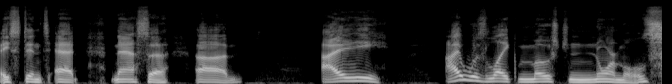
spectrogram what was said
a stint at NASA. Um, I I was like most normals.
